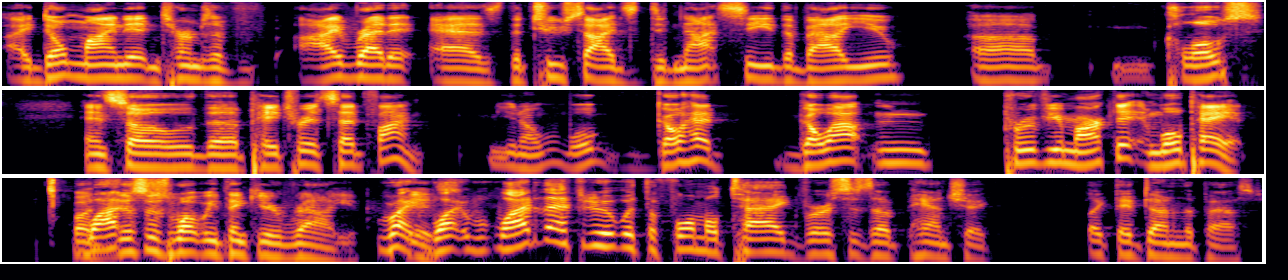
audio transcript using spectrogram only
I don't mind it in terms of I read it as the two sides did not see the value uh, close, and so the Patriots said, "Fine, you know, we'll go ahead, go out and prove your market, and we'll pay it." But Why- this is what we think your value Right. is. Why, why did they have to do it with the formal tag versus a handshake, like they've done in the past?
